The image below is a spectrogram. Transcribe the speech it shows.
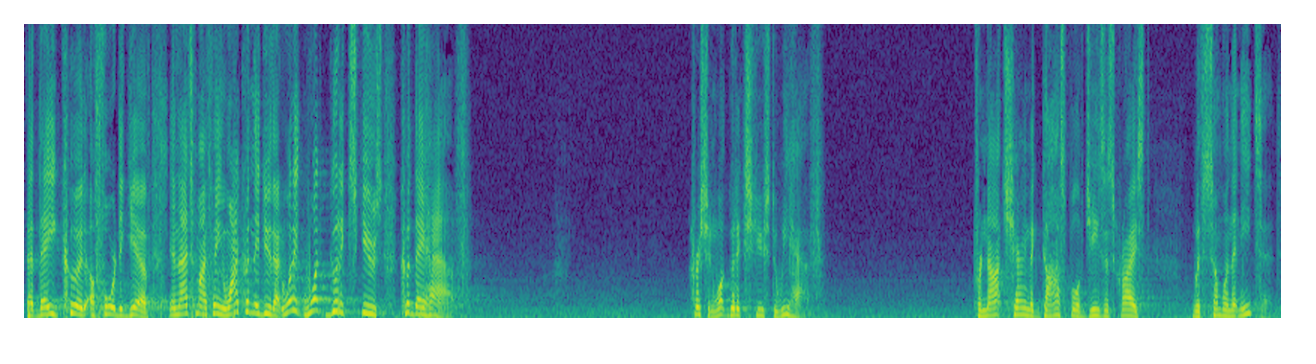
that they could afford to give? And that's my thing. Why couldn't they do that? What, what good excuse could they have? Christian, what good excuse do we have for not sharing the gospel of Jesus Christ with someone that needs it?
